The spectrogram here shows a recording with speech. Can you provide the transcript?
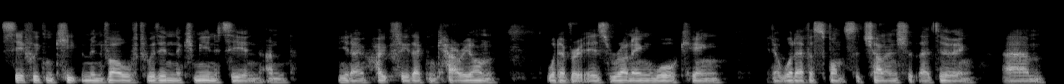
see if we can keep them involved within the community and and you know hopefully they can carry on whatever it is running walking you know whatever sponsored challenge that they're doing um,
